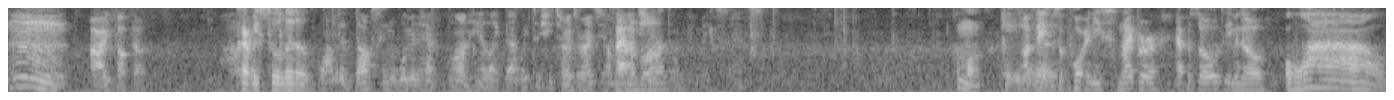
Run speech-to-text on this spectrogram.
Mmm. Oh, he fucked up. Why Curry's too little. Why would a dark skinned woman have blonde hair like that? Wait till she turns around and see how Platinum black she is. Don't even make sense. Come on, KD. Uh, thanks Uh, for supporting these sniper episodes, even though wow.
